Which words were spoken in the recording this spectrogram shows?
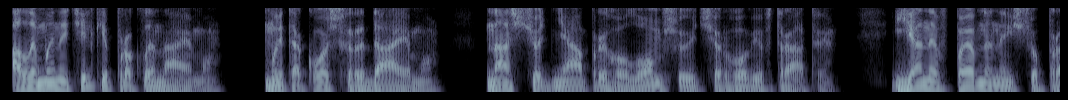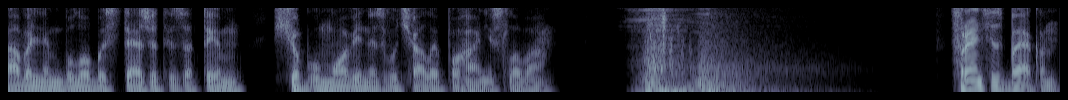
Але ми не тільки проклинаємо, ми також ридаємо. Нас щодня приголомшують чергові втрати. Я не впевнений, що правильним було би стежити за тим, щоб у мові не звучали погані слова. Френсіс Бекон.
